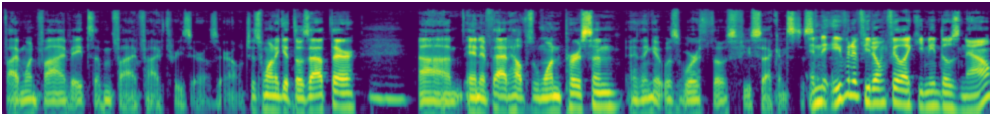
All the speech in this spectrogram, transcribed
515-875-5300 just want to get those out there. Mm-hmm. Um, and if that helps one person i think it was worth those few seconds to say And that. even if you don't feel like you need those now,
